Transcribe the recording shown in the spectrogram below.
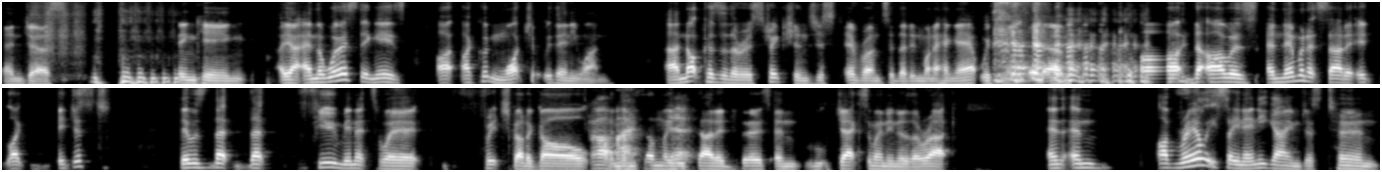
and just thinking, yeah. And the worst thing is, I, I couldn't watch it with anyone. Uh, not because of the restrictions, just everyone said they didn't want to hang out with me. But, um, I, the- I was, and then when it started, it like it just there was that that few minutes where Fritsch got a goal, Oh, and then suddenly we yeah. started burst, and Jackson went into the ruck, and and I've rarely seen any game just turn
